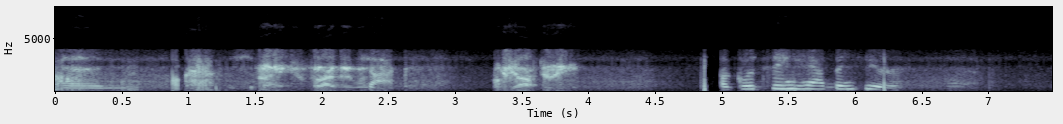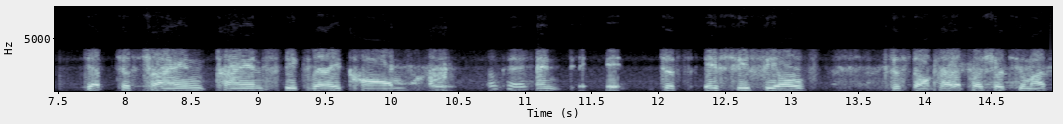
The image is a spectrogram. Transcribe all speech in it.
and Okay. sh- 925, it was shock. shock. A good thing happened here. Yep, just try and try and speak very calm Okay. and it, just if she feels just don't try to push her too much.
